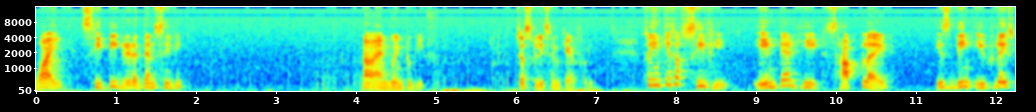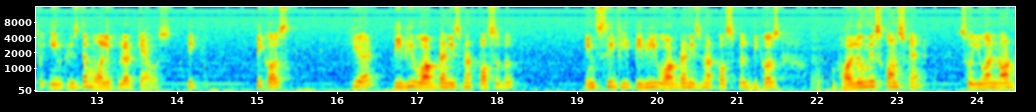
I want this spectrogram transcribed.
why Cp greater than Cv? Now, I am going to give. Just listen carefully. So, in case of Cv, entire heat supplied is being utilized to increase the molecular chaos because here PV work done is not possible. In CV PV work done is not possible because volume is constant. So you are not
